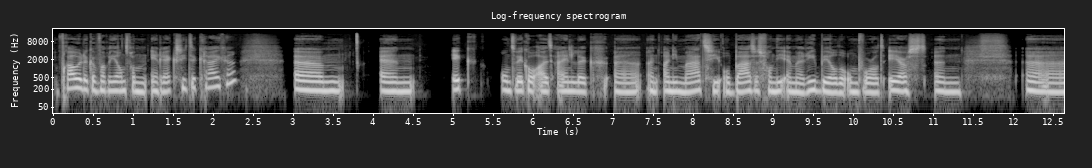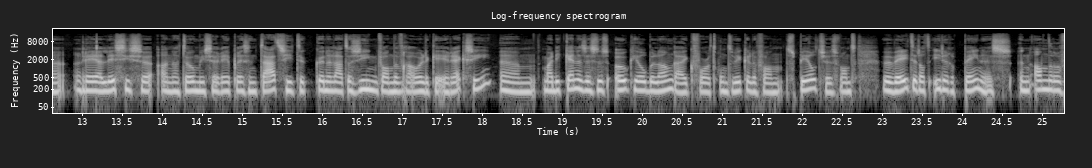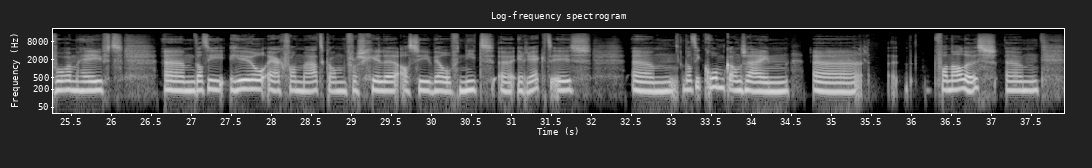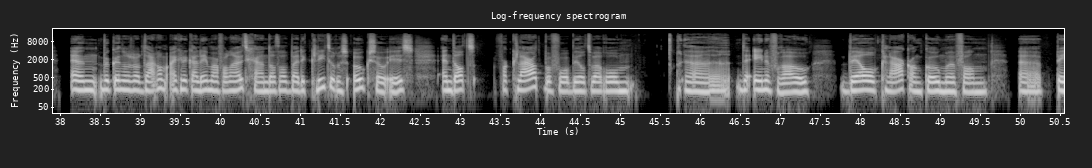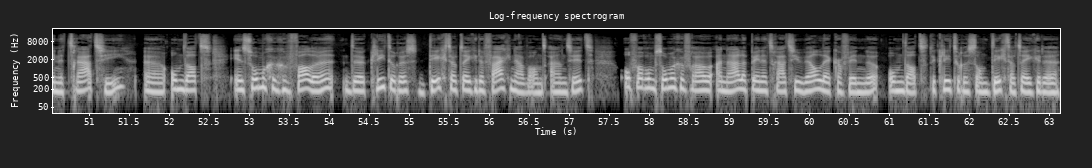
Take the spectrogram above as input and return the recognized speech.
vrouwelijke variant van een erectie te krijgen. Um, en ik ontwikkel uiteindelijk uh, een animatie op basis van die MRI-beelden om voor het eerst een uh, realistische anatomische representatie te kunnen laten zien van de vrouwelijke erectie. Um, maar die kennis is dus ook heel belangrijk voor het ontwikkelen van speeltjes. Want we weten dat iedere penis een andere vorm heeft. Um, dat hij heel erg van maat kan verschillen als hij wel of niet uh, erect is. Um, dat hij krom kan zijn. Uh, van alles. En we kunnen er daarom eigenlijk alleen maar van uitgaan dat dat bij de clitoris ook zo is. En dat verklaart bijvoorbeeld waarom uh, de ene vrouw wel klaar kan komen van uh, penetratie. Uh, omdat in sommige gevallen de clitoris dichter tegen de vaginawand aan zit. Of waarom sommige vrouwen anale penetratie wel lekker vinden, omdat de clitoris dan dichter tegen de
